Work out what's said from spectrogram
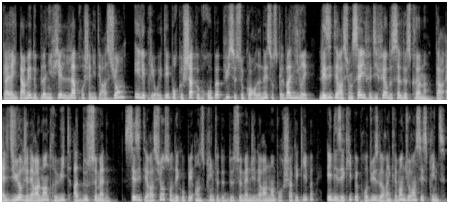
car il permet de planifier la prochaine itération et les priorités pour que chaque groupe puisse se coordonner sur ce qu'elle va livrer. Les itérations safe diffèrent de celles de Scrum, car elles durent généralement entre 8 à 12 semaines. Ces itérations sont découpées en sprints de 2 semaines généralement pour chaque équipe, et les équipes produisent leur incrément durant ces sprints.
